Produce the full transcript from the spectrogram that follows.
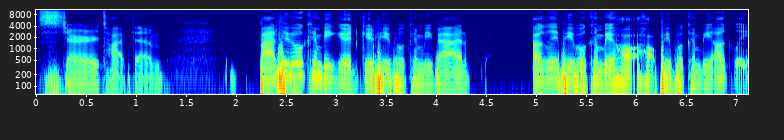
stereotype them. Bad people can be good, good people can be bad, ugly people can be hot, hot people can be ugly.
